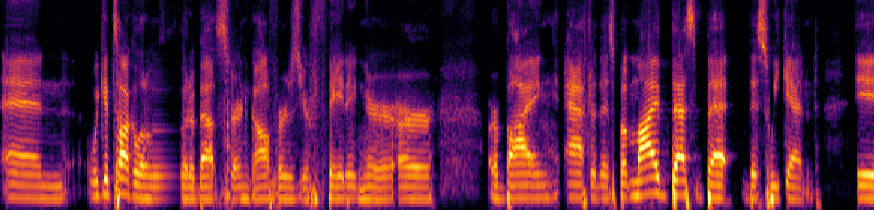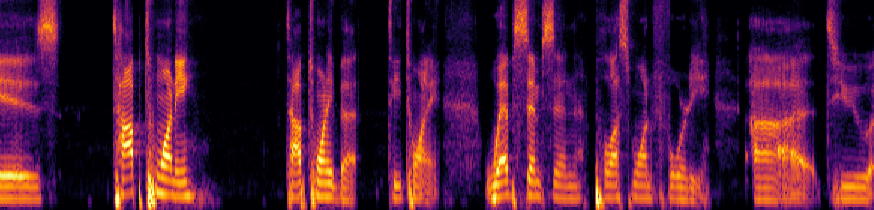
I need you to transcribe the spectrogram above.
and we could talk a little bit about certain golfers you're fading or or or buying after this. But my best bet this weekend is top twenty, top twenty bet T twenty, Webb Simpson plus one forty uh, to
